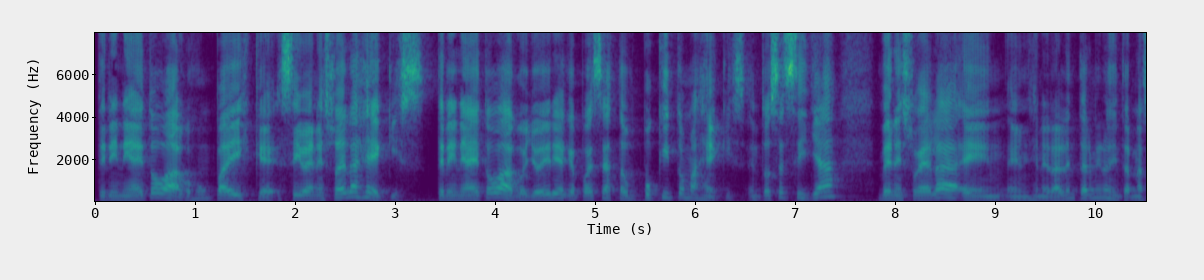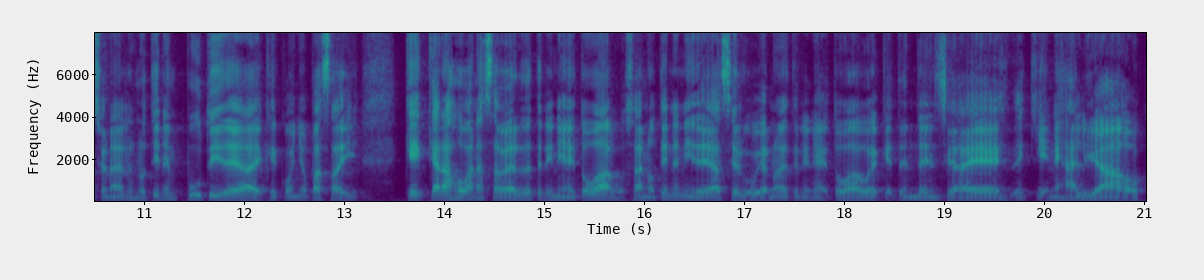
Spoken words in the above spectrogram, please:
Trinidad y Tobago es un país que si Venezuela es X, Trinidad y Tobago yo diría que puede ser hasta un poquito más X. Entonces si ya Venezuela en, en general en términos internacionales no tienen puta idea de qué coño pasa ahí, ¿qué carajo van a saber de Trinidad y Tobago? O sea, no tienen idea si el gobierno de Trinidad y Tobago de qué tendencia es, de quién es aliado,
